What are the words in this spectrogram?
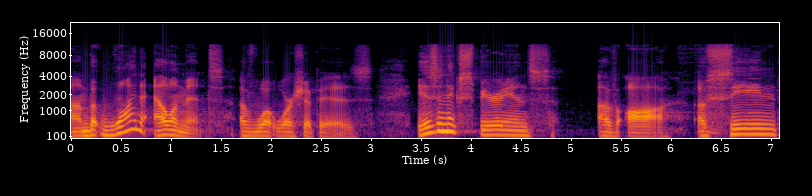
Um, but one element of what worship is, is an experience of awe, of seeing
